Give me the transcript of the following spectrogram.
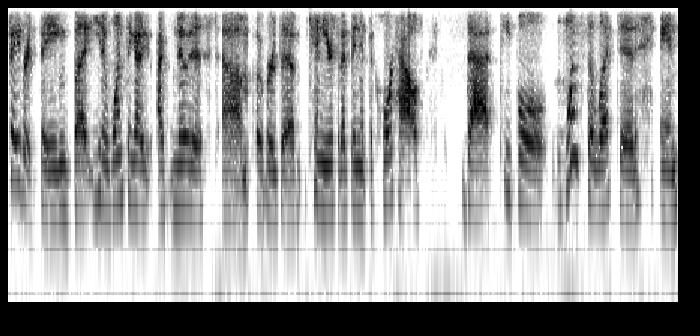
favorite thing, but you know, one thing I, I've noticed um, over the 10 years that I've been at the courthouse that people, once elected and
